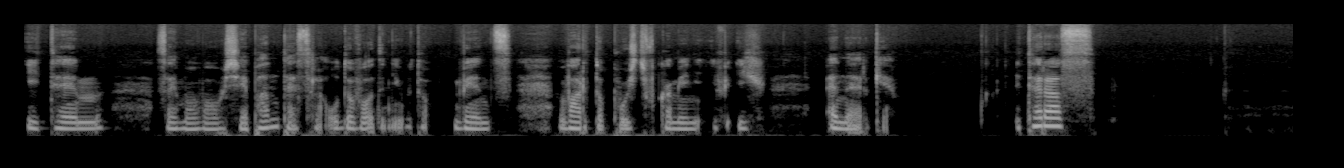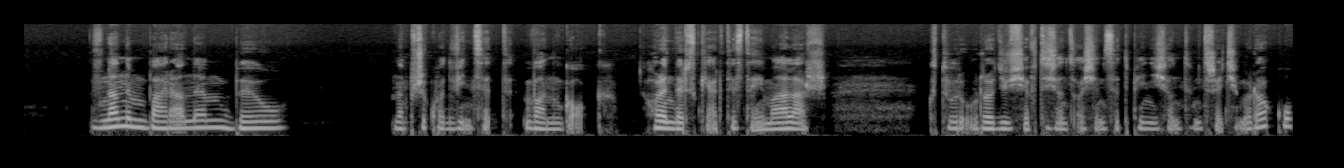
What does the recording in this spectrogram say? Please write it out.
i tym zajmował się pan Tesla, udowodnił to, więc warto pójść w kamień i w ich energię. I teraz znanym baranem był na przykład Vincent van Gogh, holenderski artysta i malarz, który urodził się w 1853 roku,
